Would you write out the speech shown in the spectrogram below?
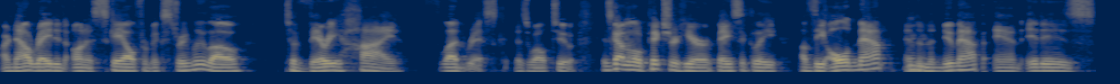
are now rated on a scale from extremely low to very high flood risk as well too. It's got a little picture here basically of the old map and then the new map and it is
